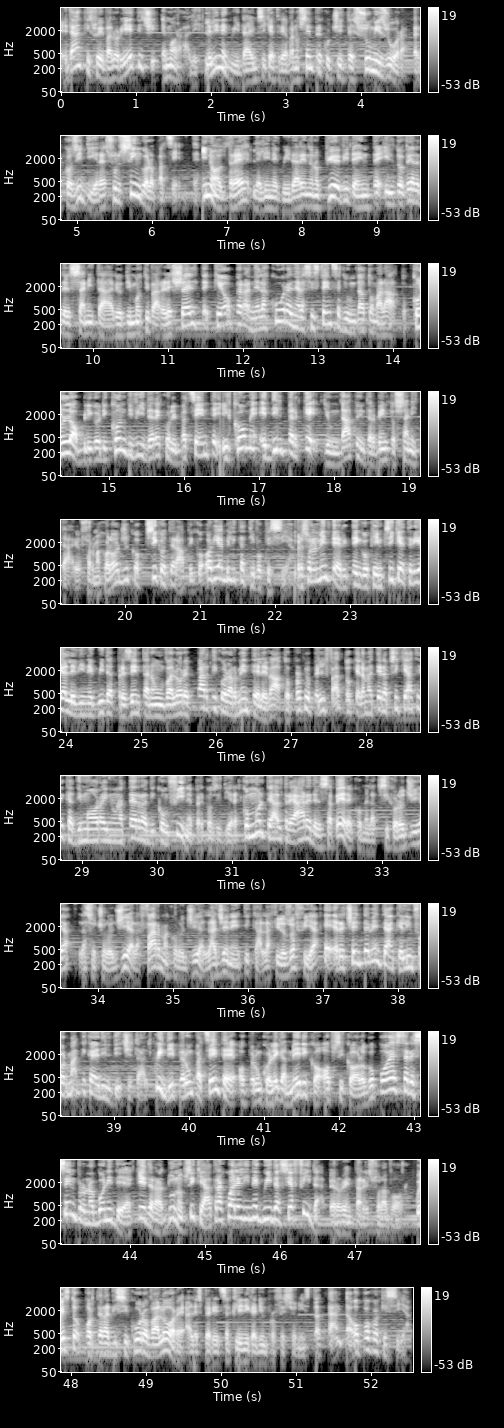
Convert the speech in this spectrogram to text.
ed anche i suoi valori etici e morali. Le linee guida in psichiatria vanno sempre cucite su misura, per così dire, sul singolo paziente. Inoltre, le linee guida rendono più evidente il dovere del sanitario di motivare le scelte che opera nella cura e nell'assistenza di un dato malato, con l'obbligo di condividere con il paziente il come ed il perché di un dato intervento sanitario, farmacologico, psicoterapico o riabilitativo che sia. Personalmente ritengo che in psichiatria le linee guida presentano un valore particolarmente elevato proprio per il fatto che la materia psichiatrica dimora in una terra di confine, per così dire, con molte altre aree del sapere come la psicologia, la sociologia, la farmacologia, la genetica, la filosofia e recentemente anche l'informatica ed il digital. Quindi per un paziente o per un collega medico o psicologo può essere sempre una buona idea chiedere ad uno psichiatra quale linee guida si affida per orientare il suo lavoro. Questo porterà di sicuro valore all'esperienza clinica di un professionista, tanta o poco che sia.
